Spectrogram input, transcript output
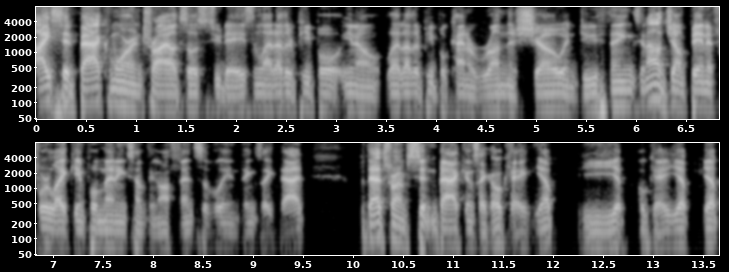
I sit back more and try out those two days and let other people, you know, let other people kind of run the show and do things. And I'll jump in if we're like implementing something offensively and things like that. But that's where I'm sitting back and it's like, okay, yep, yep, okay, yep, yep.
